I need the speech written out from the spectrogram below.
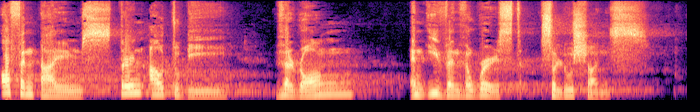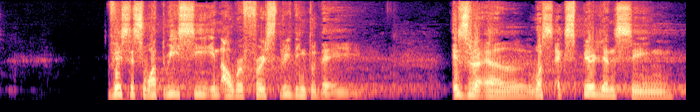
oftentimes turn out to be the wrong and even the worst solutions. This is what we see in our first reading today. Israel was experiencing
